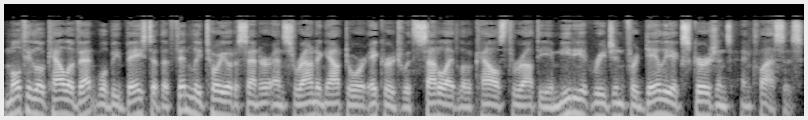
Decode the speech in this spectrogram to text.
multi-locale event will be based at the Findlay Toyota Center and surrounding outdoor acreage with satellite locales throughout the immediate region for daily excursions and classes.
